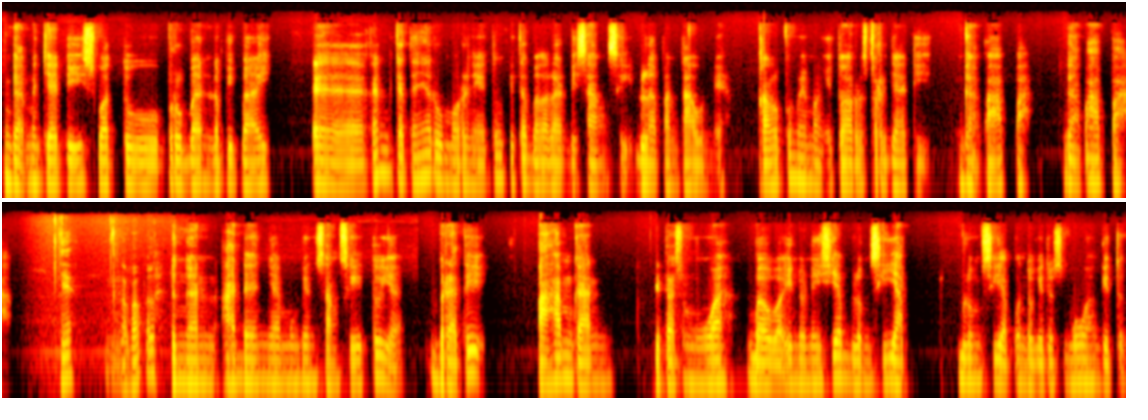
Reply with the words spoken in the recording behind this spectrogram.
nggak menjadi suatu perubahan lebih baik eh kan katanya rumornya itu kita bakalan disanksi 8 tahun ya. Kalaupun memang itu harus terjadi nggak apa-apa nggak apa-apa. Nggak apa-apa lah. Dengan adanya mungkin sanksi itu ya berarti paham kan kita semua bahwa Indonesia belum siap belum siap untuk itu semua gitu.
